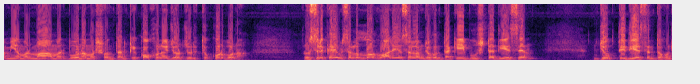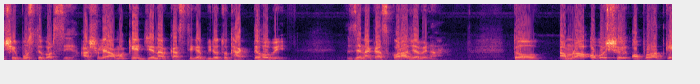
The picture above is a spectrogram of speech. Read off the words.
আমি আমার মা, আমার বোন, আমার সন্তানকে কখনোই জর্জরিত করব না। রসুল করিম সাল্লাল্লাহু আলাইহি সাল্লাম যখন তাকে এই বুঝটা দিয়েছেন, যুক্তি দিয়েছেন, তখন সে বুঝতে পারছে, আসলে আমাকে জেনার কাছ থেকে বিরত থাকতে হবে। জেনা কাজ করা যাবে না। তো আমরা অবশ্যই অপরাধকে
